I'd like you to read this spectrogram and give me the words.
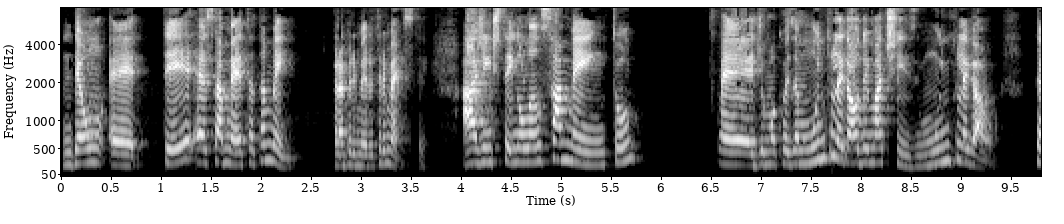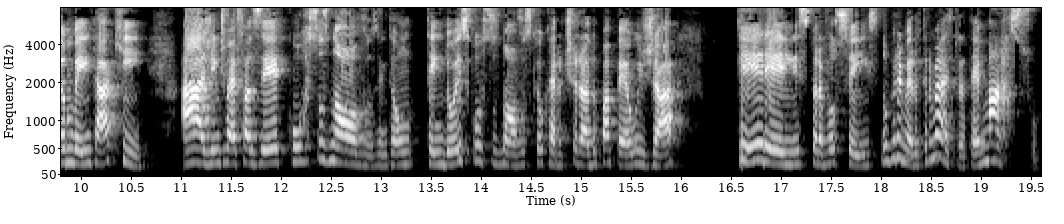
Então, é, ter essa meta também para primeiro trimestre. A gente tem o lançamento é, de uma coisa muito legal do Imatize, muito legal. Também tá aqui. Ah, a gente vai fazer cursos novos. Então, tem dois cursos novos que eu quero tirar do papel e já ter eles para vocês no primeiro trimestre, até março.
